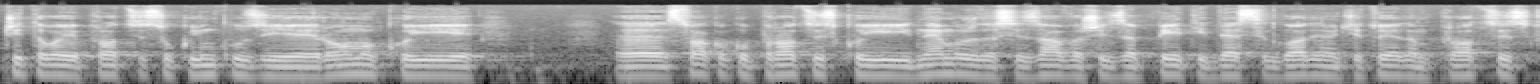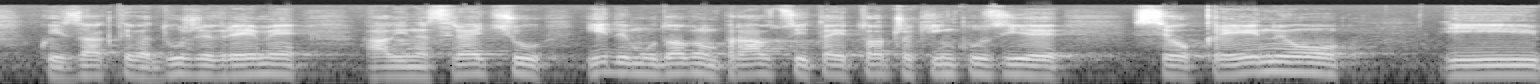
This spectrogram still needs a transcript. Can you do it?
čitav ovaj proces oko inkluzije Roma koji je e, svakako proces koji ne može da se završi za 5 i 10 godina, već je to jedan proces koji zahteva duže vreme, ali na sreću idemo u dobrom pravcu i taj točak inkluzije se okrenuo i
